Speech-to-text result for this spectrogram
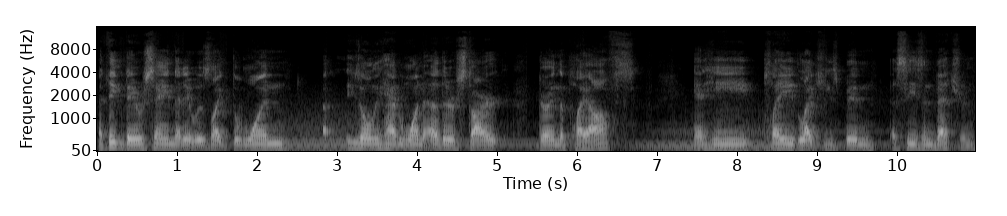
I think they were saying that it was like the one. Uh, he's only had one other start during the playoffs, and he played like he's been a seasoned veteran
